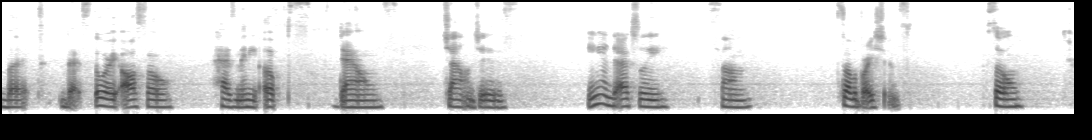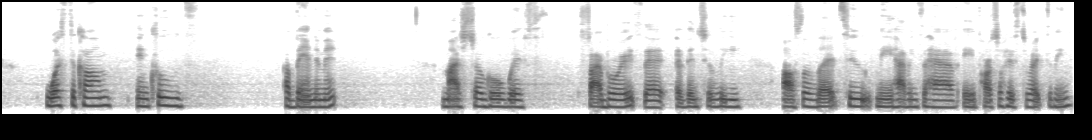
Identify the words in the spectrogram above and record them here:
But that story also has many ups, downs, challenges, and actually some celebrations. So, what's to come includes abandonment, my struggle with fibroids that eventually also led to me having to have a partial hysterectomy.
